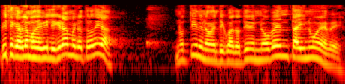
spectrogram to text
¿Viste que hablamos de Billy Graham el otro día? No tiene 94, tiene 99.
